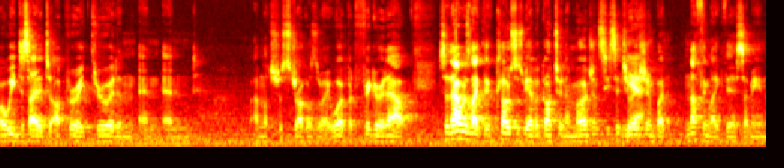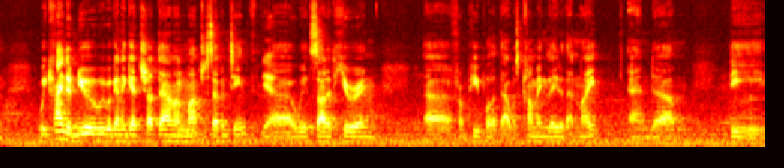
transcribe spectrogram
but we decided to operate through it and, and, and I'm not sure struggle is the right word, but figure it out. So that was like the closest we ever got to an emergency situation, but nothing like this. I mean, we kind of knew we were going to get shut down on March 17th. Yeah. Uh, we had started hearing uh, from people that that was coming later that night, and um, the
